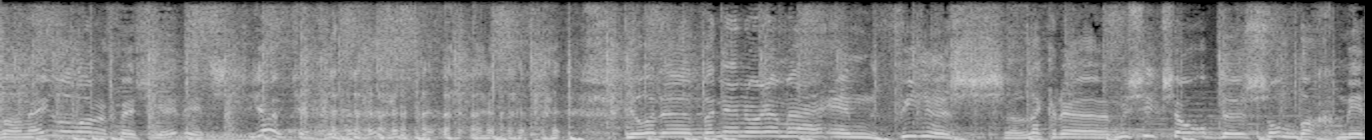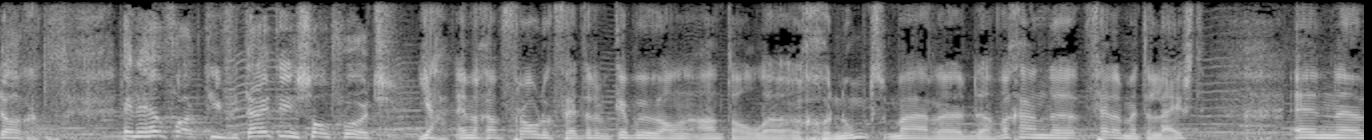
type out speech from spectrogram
Was wel een hele lange versie, hè, dit. Jeetje. Je hoorde Bananarama en Venus. Lekkere muziek zo op de zondagmiddag. En heel veel activiteiten in Zandvoort. Ja, en we gaan vrolijk verder. Ik heb u al een aantal eh, genoemd, maar eh, we gaan eh, verder met de lijst. En uh,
